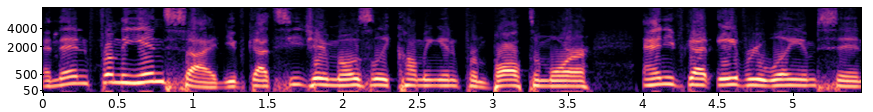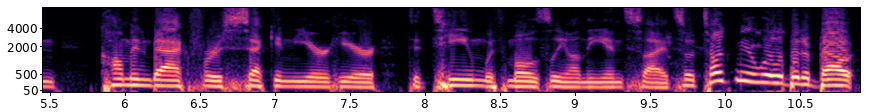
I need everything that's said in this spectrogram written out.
And then from the inside, you've got CJ Mosley coming in from Baltimore, and you've got Avery Williamson coming back for his second year here to team with Mosley on the inside. So, talk to me a little bit about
